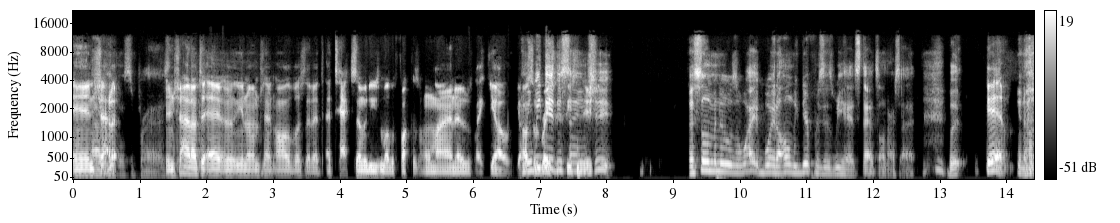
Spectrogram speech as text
And shout out- surprised. And shout out to uh, you know what I'm saying all of us that at- attack some of these motherfuckers online. It was like, yo, y'all I mean, some we racist did the same shit. shit. Assuming it was a white boy, the only difference is we had stats on our side. But Yeah, you know,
